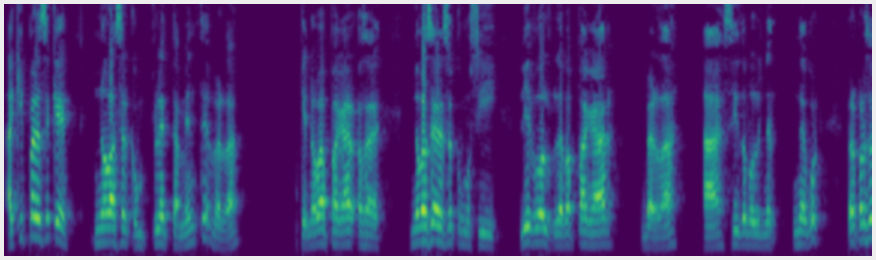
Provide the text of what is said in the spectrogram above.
Aquí parece que no va a ser completamente, ¿verdad? Que no va a pagar, o sea, no va a ser eso como si Live Golf le va a pagar, ¿verdad? A CW Network, pero parece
